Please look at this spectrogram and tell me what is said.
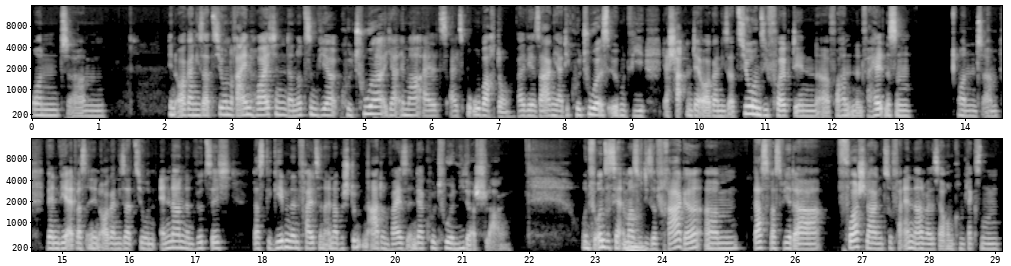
und ähm, in Organisationen reinhorchen, dann nutzen wir Kultur ja immer als, als Beobachtung, weil wir sagen, ja, die Kultur ist irgendwie der Schatten der Organisation, sie folgt den äh, vorhandenen Verhältnissen. Und ähm, wenn wir etwas in den Organisationen ändern, dann wird sich das gegebenenfalls in einer bestimmten Art und Weise in der Kultur niederschlagen. Und für uns ist ja immer mhm. so diese Frage, ähm, das, was wir da vorschlagen zu verändern, weil es ja auch im komplexen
